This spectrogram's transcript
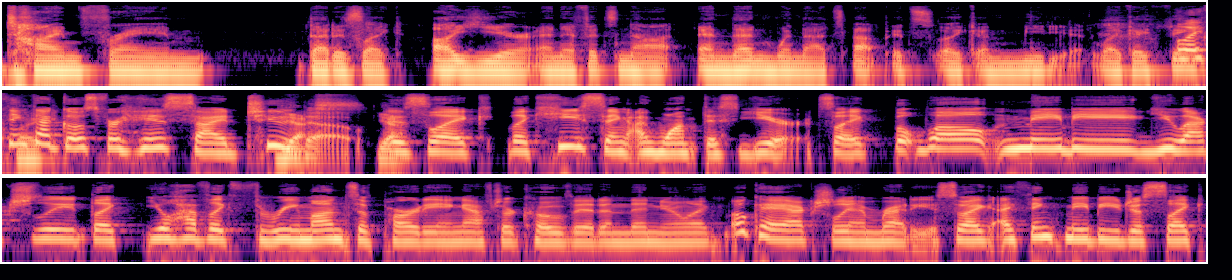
time frame that is like a year and if it's not and then when that's up it's like immediate. Like i think well i think like, that goes for his side too yes, though yes. is like like he's saying i want this year. It's like but well maybe you actually like you'll have like three months of partying after covid and then you're like okay actually i'm ready. So i, I think maybe just like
